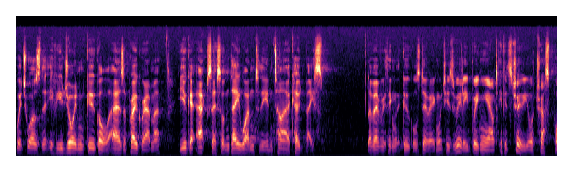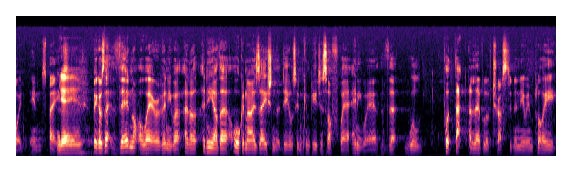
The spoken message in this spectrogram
which was that if you join Google as a programmer, you get access on day one to the entire code base of everything that Google's doing, which is really bringing out, if it's true, your trust point in space. Yeah, yeah. Because they're not aware of any, any other organization that deals in computer software anywhere that will put that level of trust in a new employee.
